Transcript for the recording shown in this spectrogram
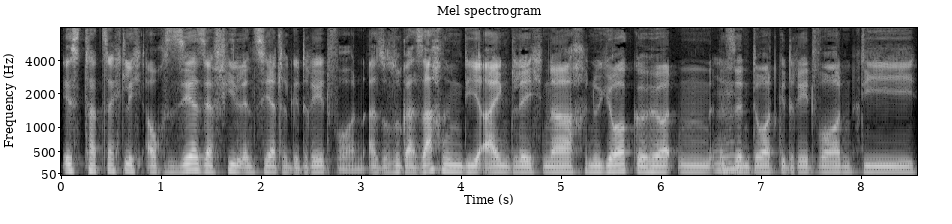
ist tatsächlich auch sehr, sehr viel in Seattle gedreht worden. Also sogar Sachen, die eigentlich nach New York gehörten, mhm. sind dort gedreht worden. Die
